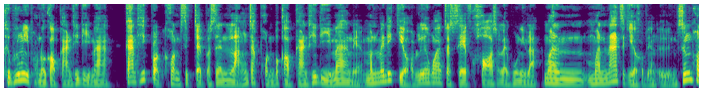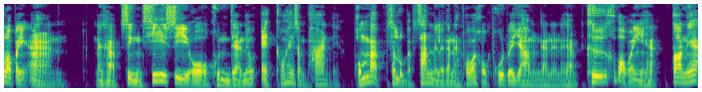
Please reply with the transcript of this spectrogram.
คือเพิ่งมีผลประกอบการที่ดีมาก การที่ปลดคน 17%หลังจากผลประกอบการที่ดีมากเนี่ยมันไม่ได้เกี่ยวกับเรื่องว่าจะเซฟคอสอะไรพวกนี้ละมันมันน่าจะเกี่ยวกับอย่างอื่น ซึ่งพอเราไปอ่านนะครับสิ่งที่ CEO คุณ Daniel Ek เขาให้สัมภาษณ์เนี่ย ผมแบบสรุปแบบสั้นเลยแล้วกันนะเพราะว่าเขาพูดไปยาวเหมือนกันเนี่ยนะครับ คือเขาบอกว่าอย่างนี้ฮะตอนเนี้ย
